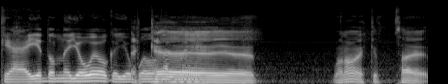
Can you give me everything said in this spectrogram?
que ahí es donde yo veo que yo es puedo que, bueno, es que, ¿sabes?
